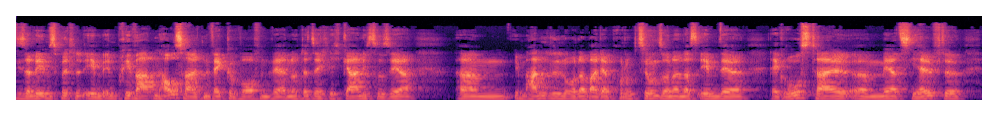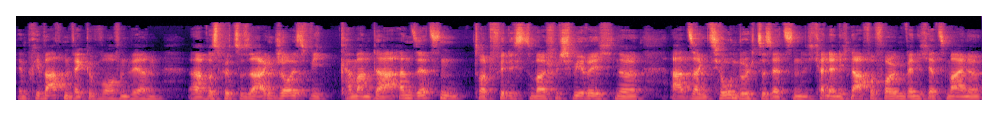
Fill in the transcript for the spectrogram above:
dieser Lebensmittel eben in privaten Haushalten weggeworfen werden und tatsächlich gar nicht so sehr ähm, im Handel oder bei der Produktion, sondern dass eben der, der Großteil, äh, mehr als die Hälfte, im Privaten weggeworfen werden. Äh, was würdest du sagen, Joyce? Wie kann man da ansetzen? Dort finde ich es zum Beispiel schwierig, eine Art Sanktion durchzusetzen. Ich kann ja nicht nachverfolgen, wenn ich jetzt meine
